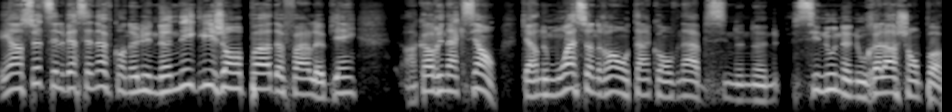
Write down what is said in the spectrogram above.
Et ensuite, c'est le verset 9 qu'on a lu. Ne négligeons pas de faire le bien. Encore une action, car nous moissonnerons au temps convenable si nous ne, si nous, ne nous relâchons pas.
